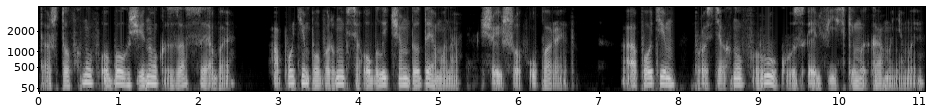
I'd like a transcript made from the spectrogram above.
та штовхнув обох жінок за себе, а потім повернувся обличчям до демона, що йшов уперед, а потім простягнув руку з ельфійськими каменями.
